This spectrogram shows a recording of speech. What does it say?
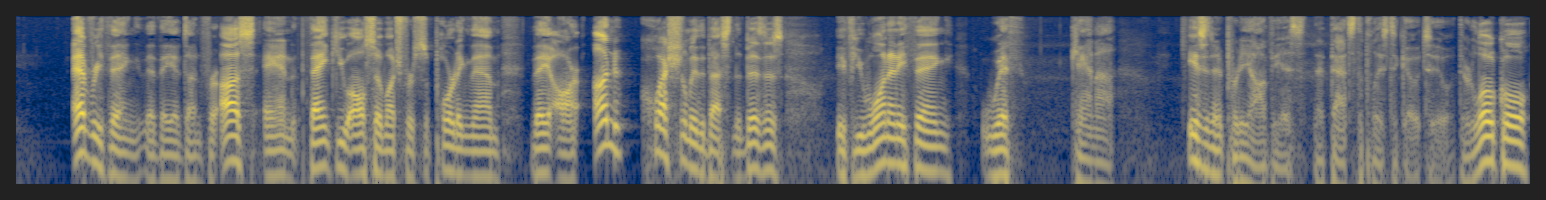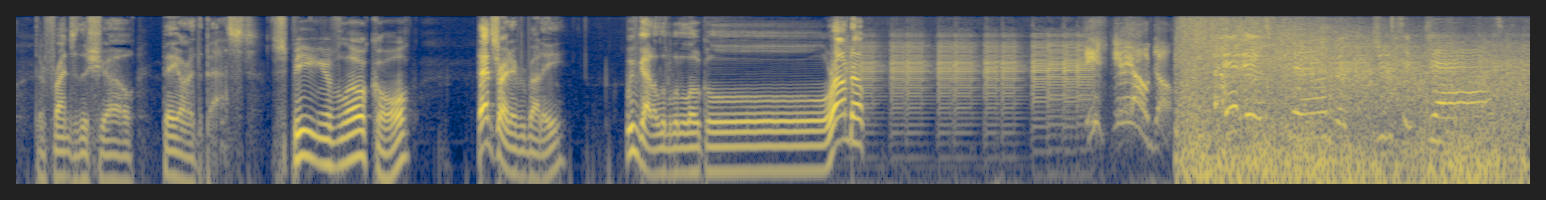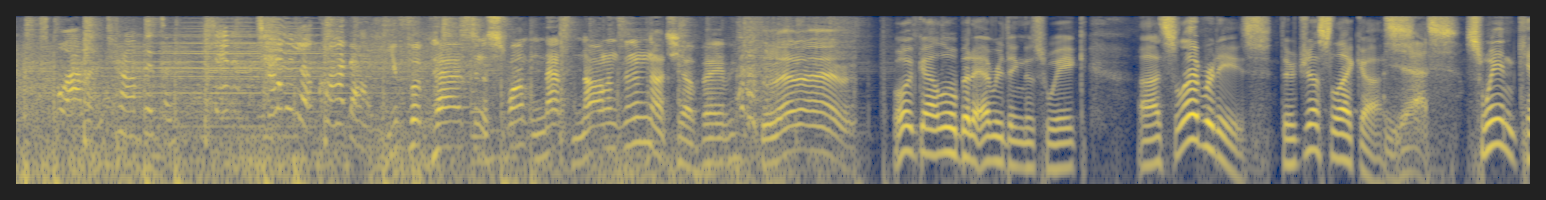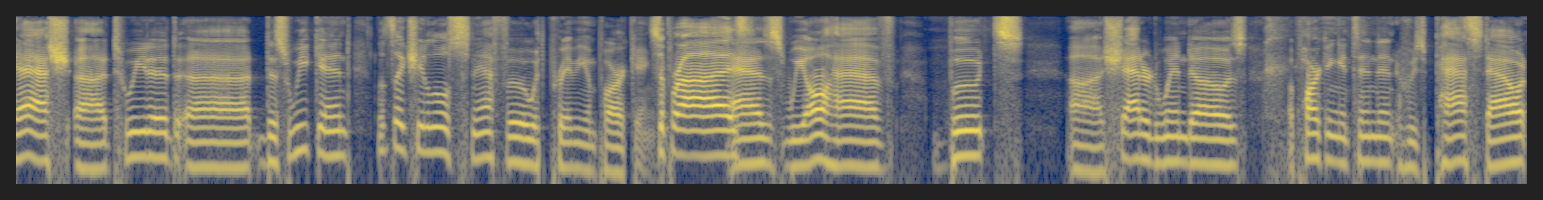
everything that they have done for us, and thank you all so much for supporting them. They are unquestionably the best in the business. If you want anything with Canna, isn't it pretty obvious that that's the place to go to? They're local, they're friends of the show, they are the best. Speaking of local, That's right, everybody. We've got a little bit of local roundup. It is filled with juicy jazz, squalling trumpets, and tiny, tiny little crawdads. You put Paris in the swamp, and that's Nolans in a nutshell, baby. Well, we've got a little bit of everything this week. Uh, celebrities, they're just like us. Yes. Swin Cash uh, tweeted uh, this weekend. Looks like she had a little snafu with premium parking. Surprise. As we all have boots, uh, shattered windows, a parking attendant who's passed out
